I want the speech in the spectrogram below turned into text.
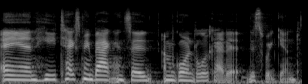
And he texted me back and said, "I'm going to look at it this weekend."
